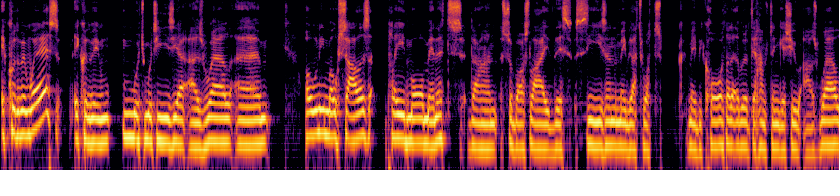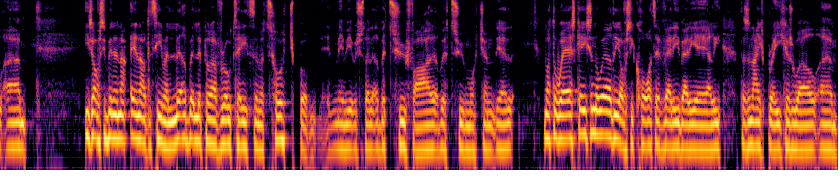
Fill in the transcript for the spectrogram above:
it could have been worse. It could have been much, much easier as well. Um, only Mo Salah's played more minutes than Szoboszlai this season. Maybe that's what's maybe caused a little bit of the hamstring issue as well. Um, he's obviously been in, in out the team a little bit. Liverpool have rotated him a touch, but maybe it was just a little bit too far, a little bit too much. And yeah, not the worst case in the world. He obviously caught it very, very early. There's a nice break as well. Um,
